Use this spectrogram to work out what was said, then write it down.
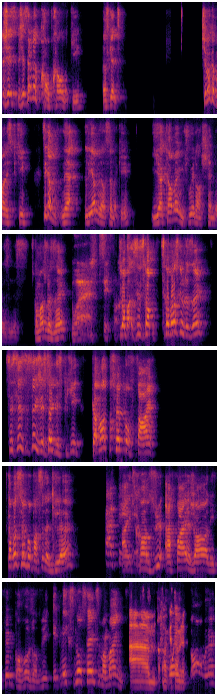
j'essaie de comprendre, OK? Parce que tu- je sais pas comment l'expliquer. Tu sais, comme Liam Nelson, OK? Il a quand même joué dans Schindler's List. Tu comprends ce que je veux dire? Ouais, c'est Tu fort. comprends, tu comprends- tu comprends ce que je veux dire? C'est c'est- c'est ça que j'essaie d'expliquer. Comment tu fais pour faire. Comment tu fais pour passer de là à être rendu à faire genre les films qu'on voit aujourd'hui? It makes no sense in my mind. Um, attends bon, là.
